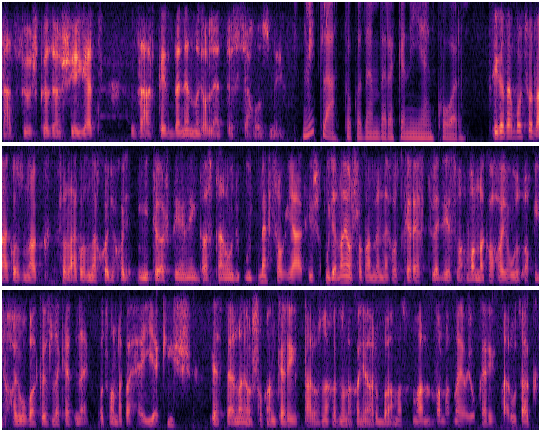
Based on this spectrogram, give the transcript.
száz fős közönséget zárt térben nem nagyon lehet összehozni. Mit láttok az embereken ilyenkor? Igazából csodálkoznak, csodálkoznak, hogy, hogy mi történik, de aztán úgy, úgy megszokják is. Ugye nagyon sokan mennek ott keresztül, egyrészt vannak a hajó, akik hajóval közlekednek, ott vannak a helyiek is, de ezt nagyon sokan kerékpároznak a Dunakanyarba, van, vannak nagyon jó kerékpárutak.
